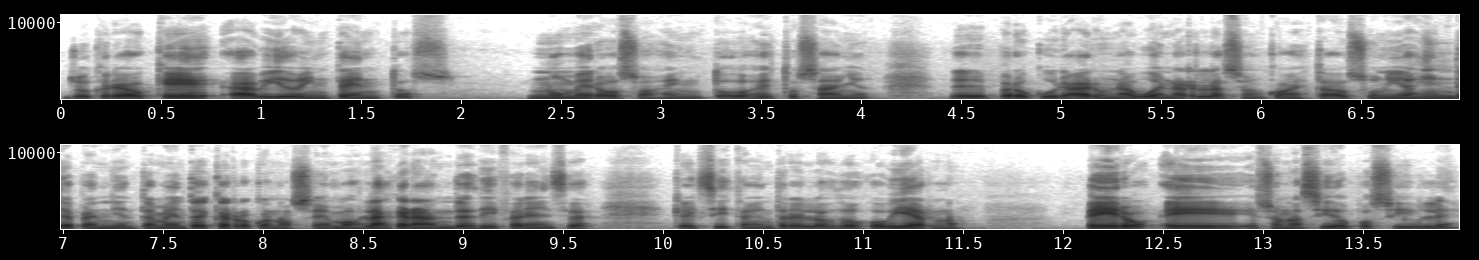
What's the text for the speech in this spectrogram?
Yo creo que ha habido intentos numerosos en todos estos años de procurar una buena relación con Estados Unidos, independientemente de que reconocemos las grandes diferencias que existen entre los dos gobiernos pero eh, eso no ha sido posible,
